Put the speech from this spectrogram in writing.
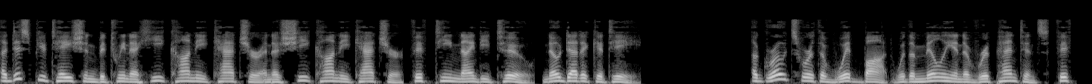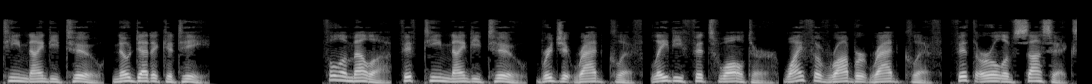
a disputation between a he Connie catcher and a she Connie catcher 1592, no dedicatee. A groatsworth of wit bought with a million of repentance 1592, no dedicatee Philomela 1592, Bridget Radcliffe, Lady Fitzwalter wife of Robert Radcliffe, 5th Earl of Sussex.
